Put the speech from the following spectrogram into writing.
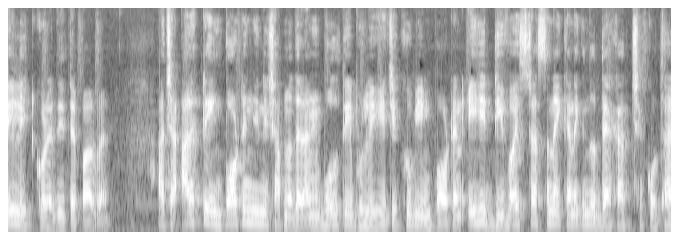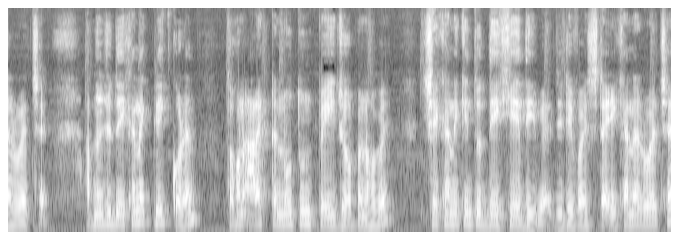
ডিলিট করে দিতে পারবেন। আচ্ছা আরেকটা ইম্পর্টেন্ট জিনিস আপনাদের আমি বলতেই ভুলে গেছি, খুবই ইম্পর্টেন্ট এই যে ডিভাইসটা আছে না, এখানে কিন্তু দেখাচ্ছে কোথায় রয়েছে। আপনি যদি এখানে ক্লিক করেন, তখন আরেকটা নতুন পেজ ওপেন হবে, সেখানে কিন্তু দেখিয়ে দিবে যে ডিভাইসটা এখানে রয়েছে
